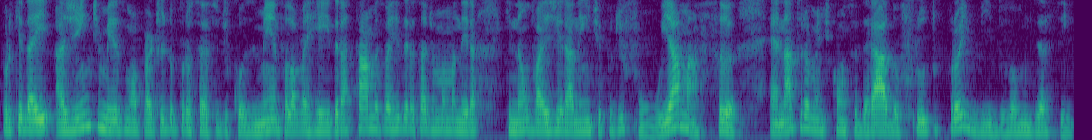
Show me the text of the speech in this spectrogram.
porque daí a gente mesmo, a partir do processo de cozimento, ela vai reidratar, mas vai reidratar de uma maneira que não vai gerar nenhum tipo de fungo. E a maçã é naturalmente considerada o fruto proibido, vamos dizer assim.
